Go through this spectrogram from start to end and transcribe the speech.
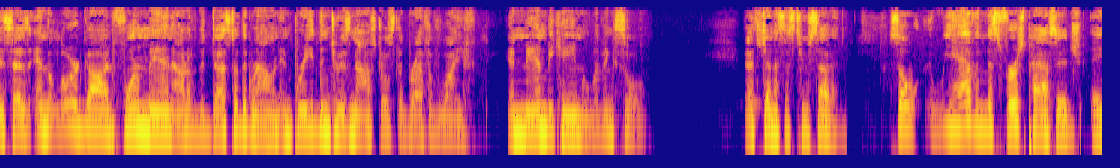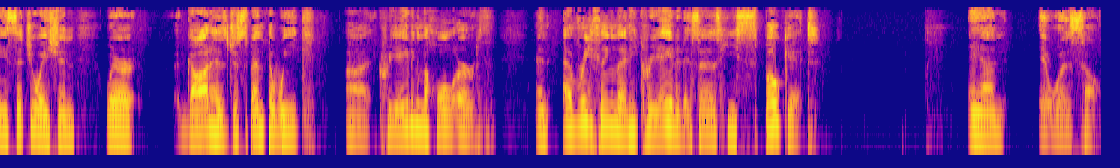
it says, And the Lord God formed man out of the dust of the ground and breathed into his nostrils the breath of life, and man became a living soul. That's Genesis 2 7. So we have in this first passage a situation where God has just spent the week uh, creating the whole earth. And everything that he created, it says he spoke it. And it was so.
